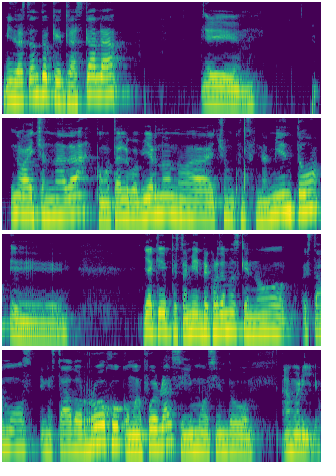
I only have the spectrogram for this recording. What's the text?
Mientras tanto que Tlaxcala eh, no ha hecho nada como tal el gobierno, no ha hecho un confinamiento, eh, ya que pues también recordemos que no estamos en estado rojo como en Puebla, seguimos siendo amarillo.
